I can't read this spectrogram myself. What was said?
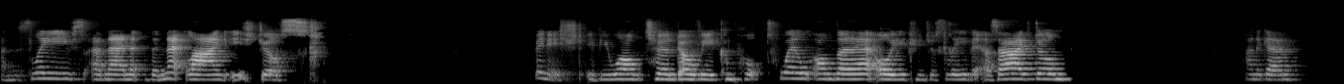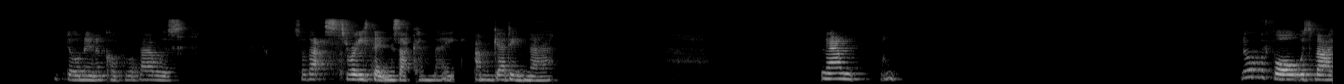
and the sleeves. And then the neckline is just finished. If you want turned over, you can put twill on there, or you can just leave it as I've done. And again, done in a couple of hours. So that's three things I can make. I'm getting there. Now, Number four was my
